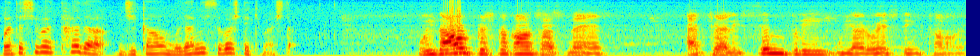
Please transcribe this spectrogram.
私はただ時間を無駄に過ごしてきました。 Without Krishna consciousness, actually simply we are wasting time.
